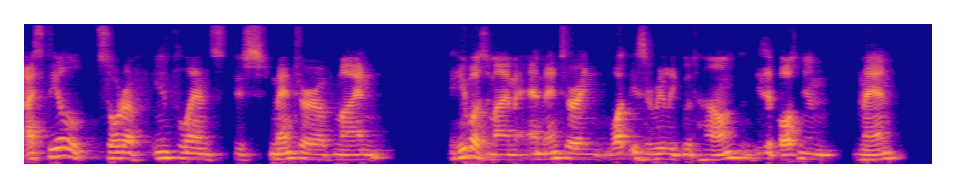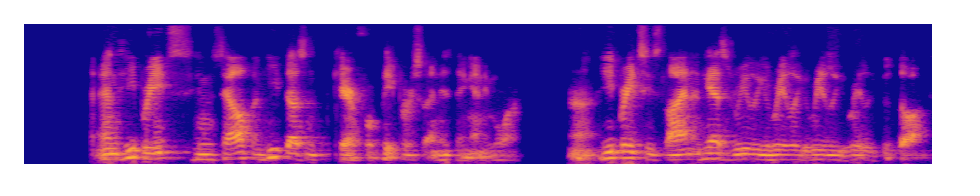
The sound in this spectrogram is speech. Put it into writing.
I still sort of influence this mentor of mine. He was my mentor in what is a really good hound. He's a Bosnian man, and he breeds himself, and he doesn't care for papers or anything anymore. Uh, he breeds his line, and he has really, really, really, really good dogs.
